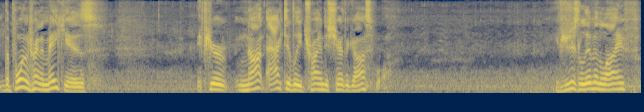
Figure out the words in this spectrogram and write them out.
The point I'm trying to make is if you're not actively trying to share the gospel, if you're just living life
